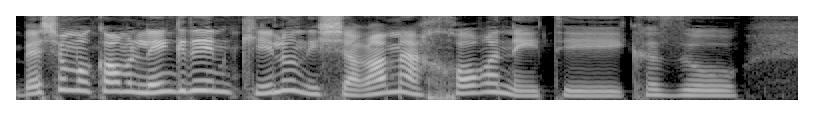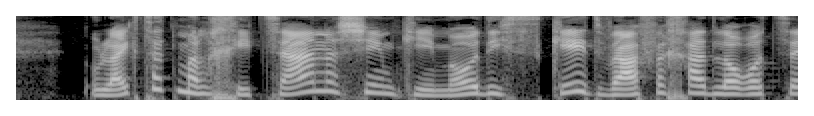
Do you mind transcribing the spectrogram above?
באיזשהו מקום לינקדין כאילו נשארה מאחורנית, היא כזו... אולי קצת מלחיצה אנשים, כי היא מאוד עסקית, ואף אחד לא רוצה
